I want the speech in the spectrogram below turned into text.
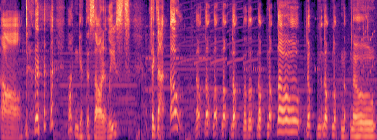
Oh, I can get this out at least. Take that. Oh! No, no, no, no, no, no, no, no, no, no, no, no, no, no, no.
